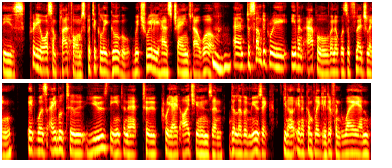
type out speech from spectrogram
these pretty awesome platforms, particularly Google, which really has changed our world. Mm-hmm. And to some degree, even Apple, when it was a fledgling, it was able to use the internet to create iTunes and deliver music, you know, in a completely different way and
